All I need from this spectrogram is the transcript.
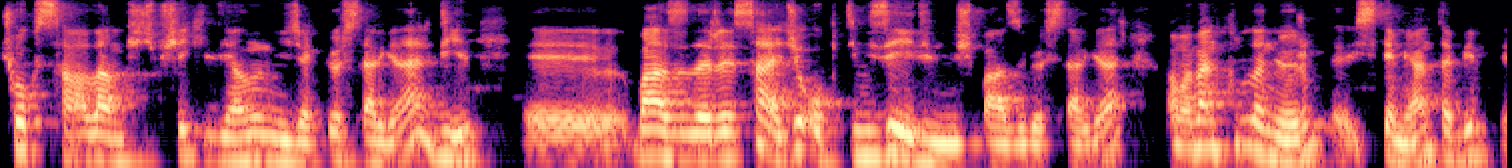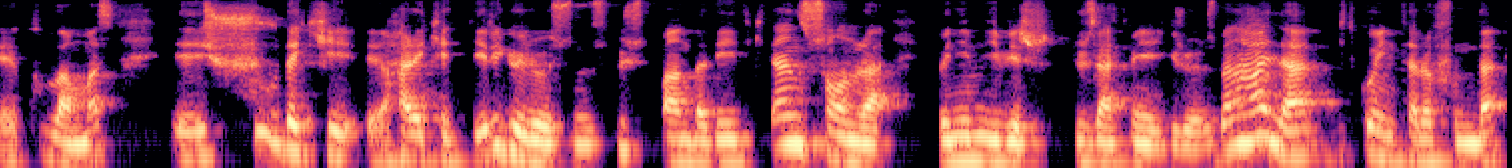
çok sağlam hiçbir şekilde yanılmayacak göstergeler değil. E, bazıları sadece optimize edilmiş bazı göstergeler ama ben kullanıyorum. E, istemeyen tabii e, kullanmaz. E, şuradaki e, hareketleri görüyorsunuz. Üst banda değdikten sonra önemli bir düzeltmeye giriyoruz. Ben hala Bitcoin tarafında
